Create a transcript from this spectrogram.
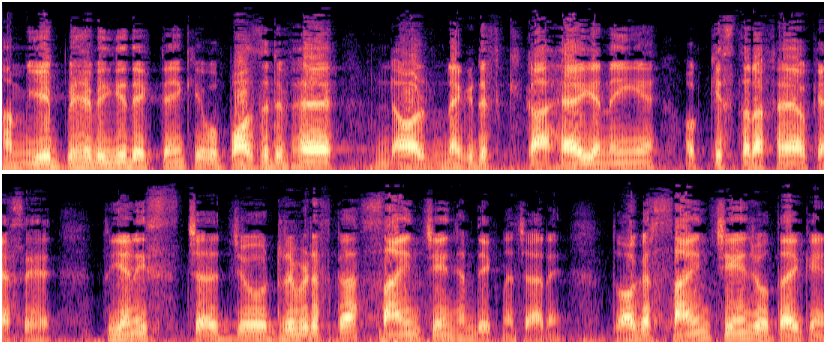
ہم یہ بہیویئر یہ دیکھتے ہیں کہ وہ پازیٹو ہے اور نیگیٹو کا ہے یا نہیں ہے اور کس طرف ہے اور کیسے ہے تو یعنی جو ڈریویٹو کا سائن چینج ہم دیکھنا چاہ رہے ہیں تو اگر سائن چینج ہوتا ہے کہیں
